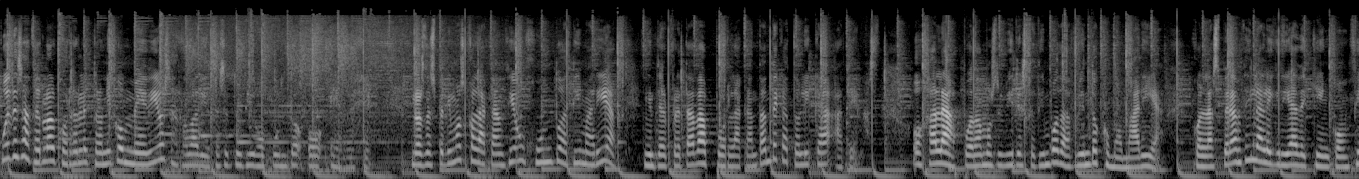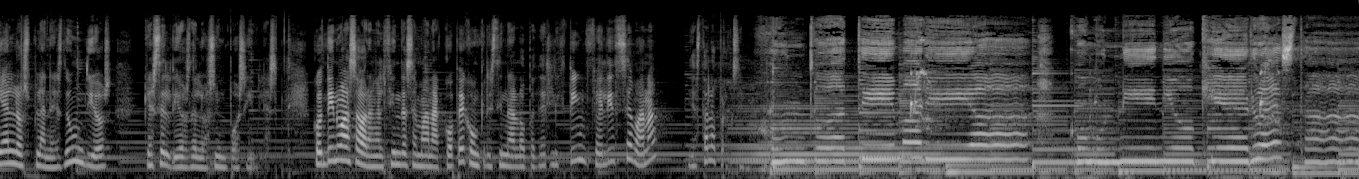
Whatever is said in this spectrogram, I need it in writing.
Puedes hacerlo al correo electrónico medios arroba diocesetuivigo.org. Nos despedimos con la canción Junto a ti María, interpretada por la cantante católica Atenas. Ojalá podamos vivir este tiempo de Adviento como María, con la esperanza y la alegría de quien confía en los planes de un Dios que es el Dios de los imposibles. Continúas ahora en el fin de semana COPE con Cristina López Lichtín. Feliz semana y hasta la próxima. Junto a ti María, como niño quiero estar.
